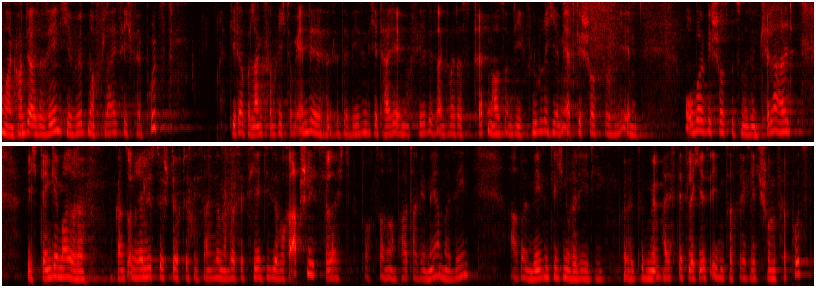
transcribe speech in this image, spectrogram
man konnte also sehen, hier wird noch fleißig verputzt, geht aber langsam Richtung Ende. Also der wesentliche Teil, der eben noch fehlt, ist einfach das Treppenhaus und die Flure hier im Erdgeschoss sowie im Obergeschoss bzw. im Keller halt. Ich denke mal, oder ganz unrealistisch dürfte es nicht sein, wenn man das jetzt hier diese Woche abschließt. Vielleicht braucht es auch noch ein paar Tage mehr, mal sehen. Aber im Wesentlichen oder die, die meiste Fläche ist eben tatsächlich schon verputzt.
